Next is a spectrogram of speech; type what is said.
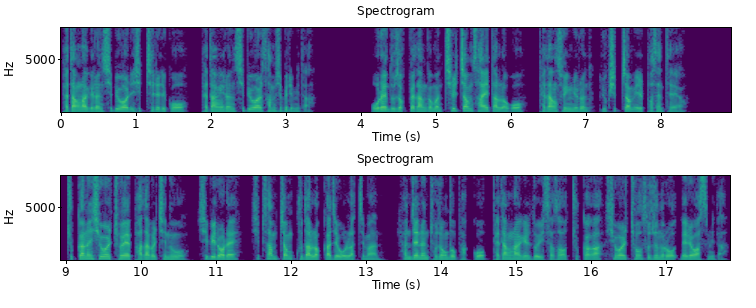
배당락일은 12월 27일이고 배당일은 12월 30일입니다. 올해 누적 배당금은 7.42달러고 배당 수익률은 60.1%예요. 주가는 10월 초에 바닥을 친 후 11월에 13.9달러까지 올랐지만 현재는 조정도 받고 배당 락일도 있어서 주가가 10월 초 수준으로 내려왔습니다.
